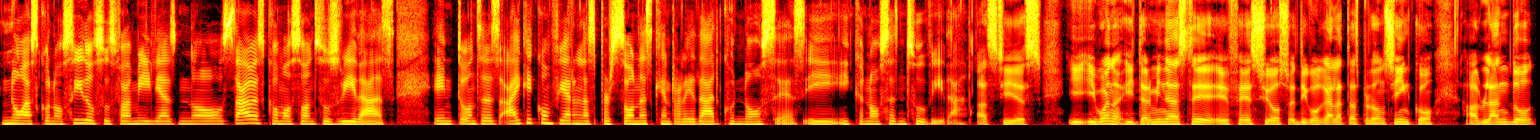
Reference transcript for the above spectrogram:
no has conocido sus familias, no sabes cómo son sus vidas. Entonces hay que confiar en las personas que en realidad conoces y, conocen su vida. Así es. Y, bueno, y termina este Efesios, digo Gálatas, perdón, 5, hablando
